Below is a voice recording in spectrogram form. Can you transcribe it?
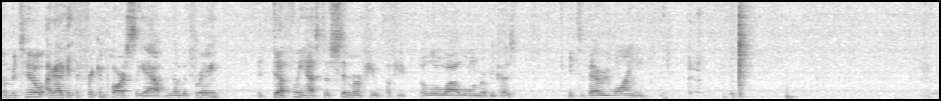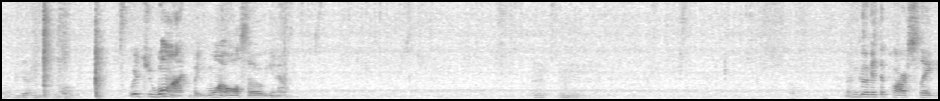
Number two, I gotta get the freaking parsley out. And number three, it definitely has to simmer a few, a few, a little while longer because it's very winey. Yeah, we got you drunk. Which you want, but you want also, you know. Let me go get the parsley.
